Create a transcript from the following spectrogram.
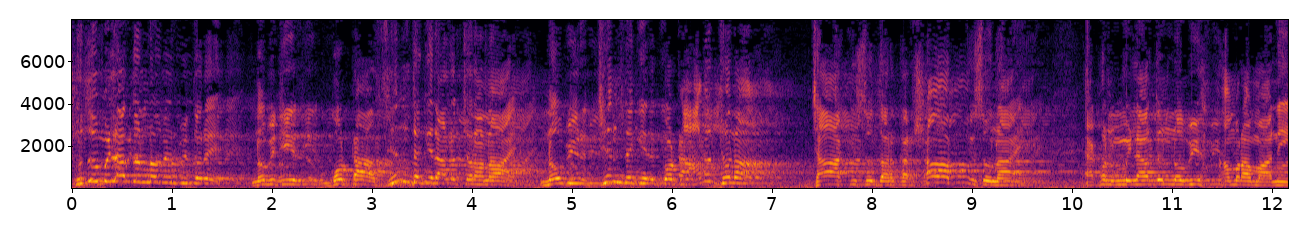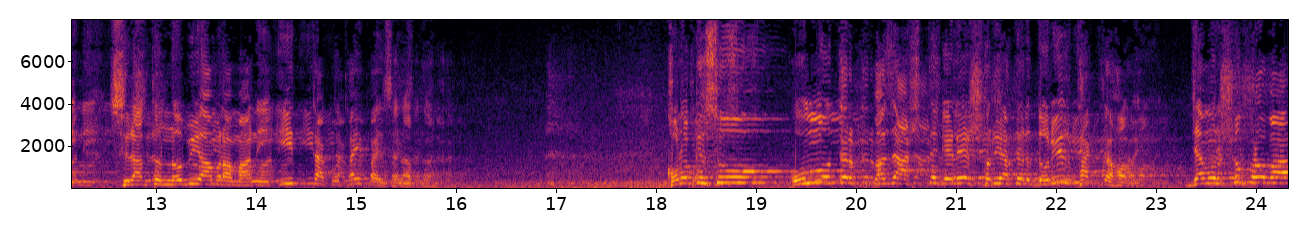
শুধু মিলাদুল নবীর ভিতরে নবীজির গোটা জিন্দগির আলোচনা নয়, নবীর জিন্দগির গোটা আলোচনা, যা কিছু দরকার সব কিছু নাই। এখন মিলাদুল নবী আমরা মানি সিরাতুল নবী আমরা মানি, ঈদটা কোথায় পাইছেন আপনারা? কোনো কিছু উম্মতের মাঝে আসতে গেলে শরিয়াতের দলিল থাকতে হবে। যেমন শুক্রবার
